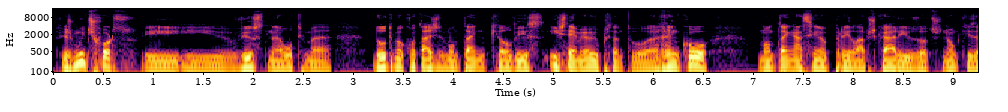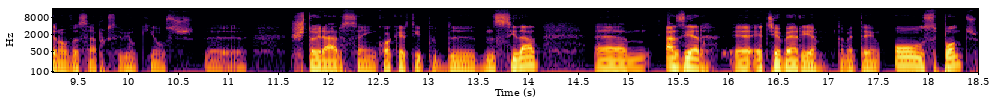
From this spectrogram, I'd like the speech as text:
fez muito esforço e, e viu-se na última, da última contagem de montanha que ele disse isto é meu e, portanto, arrancou montanha acima para ir lá buscar e os outros não quiseram avançar porque sabiam que iam se uh, estourar sem qualquer tipo de, de necessidade. Um, Azer Echeberria também tem 11 pontos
